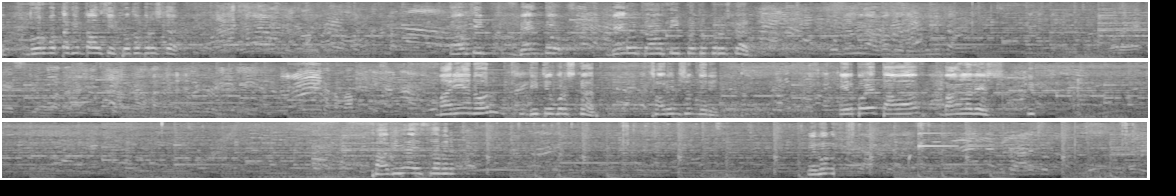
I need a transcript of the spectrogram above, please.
মোত্তাকিম তাওসিফ প্রথম পুরস্কার। তাওসিফ ব্যাংক ব্যাংক তাওসিফ প্রথম পুরস্কার। মারিয়ানোর দ্বিতীয় পুরস্কার সরিন সুন্দরী। এরপরে তাওয়া বাংলাদেশ। সাবিহা ইসলামের এবং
